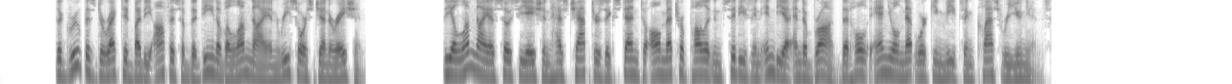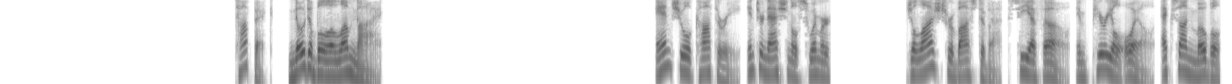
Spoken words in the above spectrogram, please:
The group is directed by the Office of the Dean of Alumni and Resource Generation. The Alumni Association has chapters extend to all metropolitan cities in India and abroad that hold annual networking meets and class reunions. Notable alumni Anshul Kothari, international swimmer Jalaj Shrivastava, CFO, Imperial Oil, Exxon Mobil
